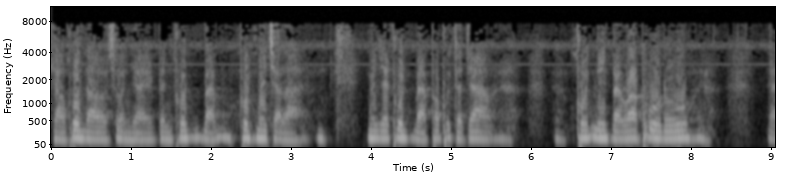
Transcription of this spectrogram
ชาวพุทธเราส่วนใหญ่เป็นพุทธแบบพุทธไม่ฉลาด ไม่ใช่พุทธแบบพระพุทธเจ้าพุทธนี้แปลว่าผู้รู้แต่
